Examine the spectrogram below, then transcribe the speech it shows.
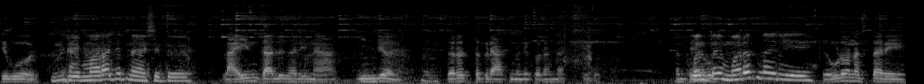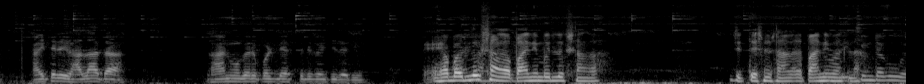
ते बोर. ते मरायचेच नाही असे तर. लाईन चालू झाली ना इंजन तरच तकडे आतमध्ये करंट असते. पण ते पण ते मरत नाही रे. एवढं नसता रे. काहीतरी झाला आता. घाण वगैरे पडली असते काहीची तरी. ह्या बदलूक सांगा पाणी बदलूक सांगा. जितेशने सांगा पाणी बदला. ब्लिचिंग टाकू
